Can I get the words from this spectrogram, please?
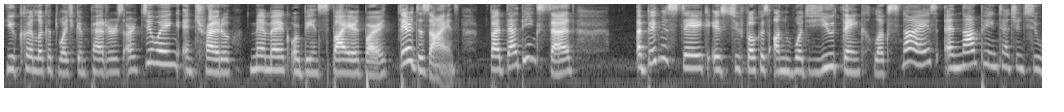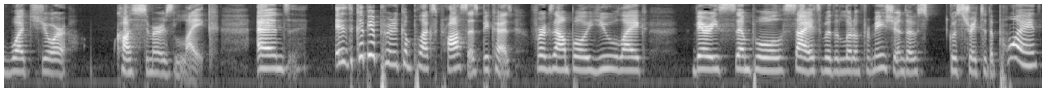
You could look at what your competitors are doing and try to mimic or be inspired by their designs. But that being said, a big mistake is to focus on what you think looks nice and not pay attention to what your customers like. And it could be a pretty complex process because, for example, you like very simple sites with a little information that goes straight to the point,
